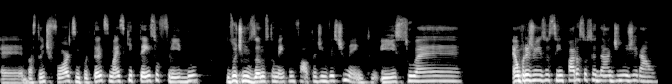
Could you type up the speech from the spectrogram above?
é, bastante fortes, importantes, mas que têm sofrido nos últimos anos também com falta de investimento, e isso é, é um prejuízo, assim, para a sociedade no geral,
